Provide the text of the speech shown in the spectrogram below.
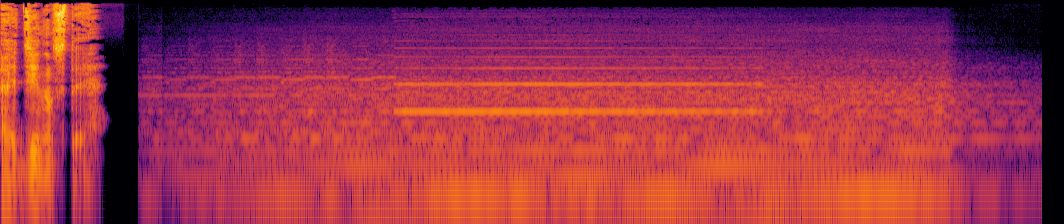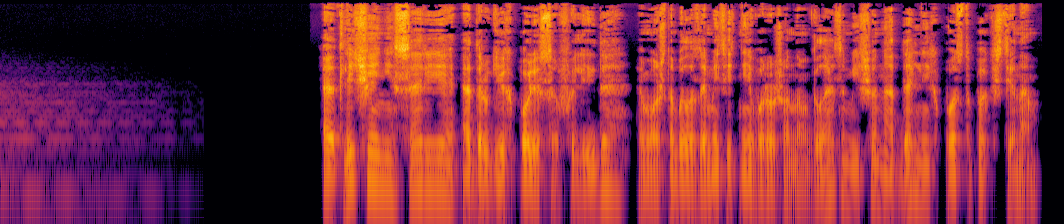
Одиннадцатое. Отличие Нисарии от других полисов Лида можно было заметить невооруженным глазом еще на дальних поступах к стенам.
